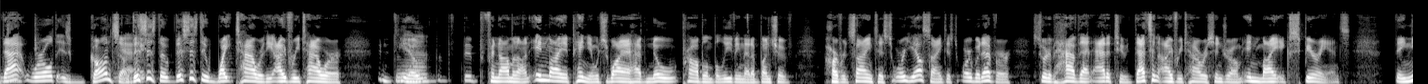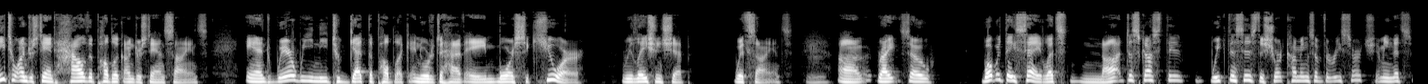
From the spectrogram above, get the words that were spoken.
That mm-hmm. world is gone. So Yeah, this is the, this is the white tower, the ivory tower, you know, b- b- phenomenon, in my opinion, which is why I have no problem believing that a bunch of Harvard scientists or Yale scientists or whatever sort of have that attitude. That's an ivory tower syndrome, in my experience. They need to understand how the public understands science and where we need to get the public in order to have a more secure relationship with science. Uh, right? So, what would they say? Let's not discuss the weaknesses, the shortcomings of the research. I mean, that's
